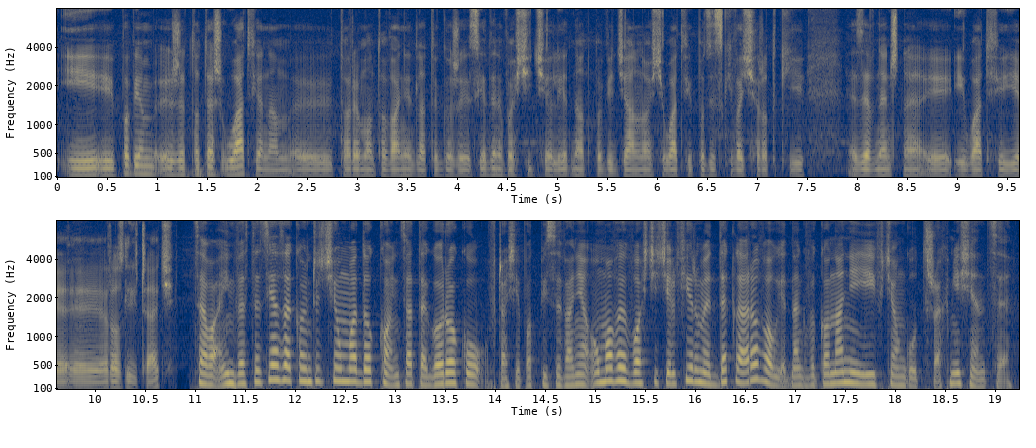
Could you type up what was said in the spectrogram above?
I powiem, że to też ułatwia nam e, to remontowanie, dlatego że jest jeden właściciel, jedna odpowiedzialność, łatwiej pozyskiwać środki zewnętrzne e, i łatwiej je e, rozliczać. Cała inwestycja zakończyć się ma do końca tego roku. W czasie podpisywania umowy właściciel firmy deklarował jednak wykonanie jej w ciągu trzech miesięcy.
